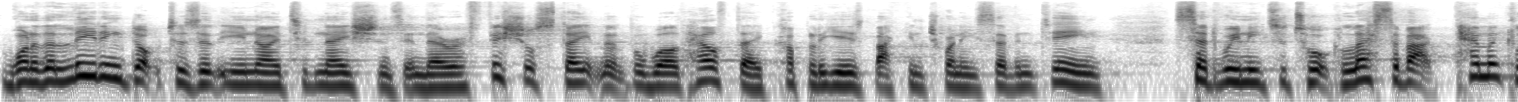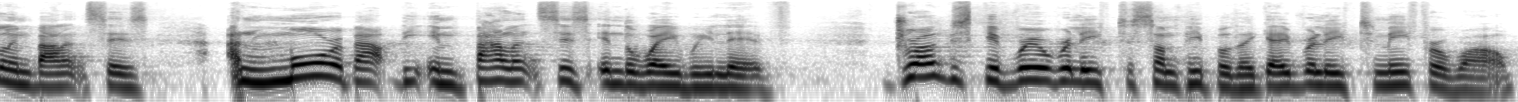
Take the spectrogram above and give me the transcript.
one of the leading doctors at the United Nations, in their official statement for World Health Day a couple of years back in 2017, said we need to talk less about chemical imbalances and more about the imbalances in the way we live. Drugs give real relief to some people, they gave relief to me for a while.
